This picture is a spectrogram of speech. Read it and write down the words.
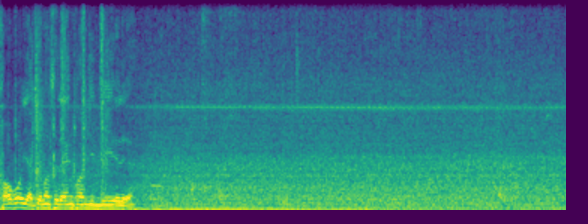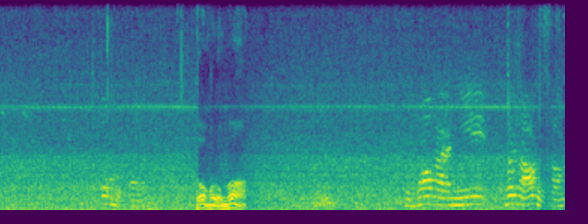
เขาก็อยากจะมาแสดงความยินดีเดี๋ยต้องหมูพ่อท้องของหลวงพ่อ หลวงพ่อคะอันนี้เมื่อเช้าหนูทำ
